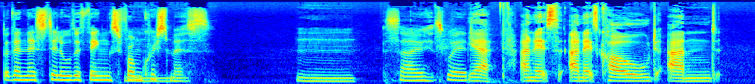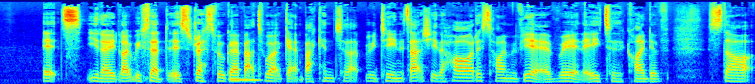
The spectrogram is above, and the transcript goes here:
but then there's still all the things from mm. Christmas. So it's weird. Yeah, and it's and it's cold and it's you know like we've said it's stressful going back mm. to work getting back into that routine it's actually the hardest time of year really to kind of start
